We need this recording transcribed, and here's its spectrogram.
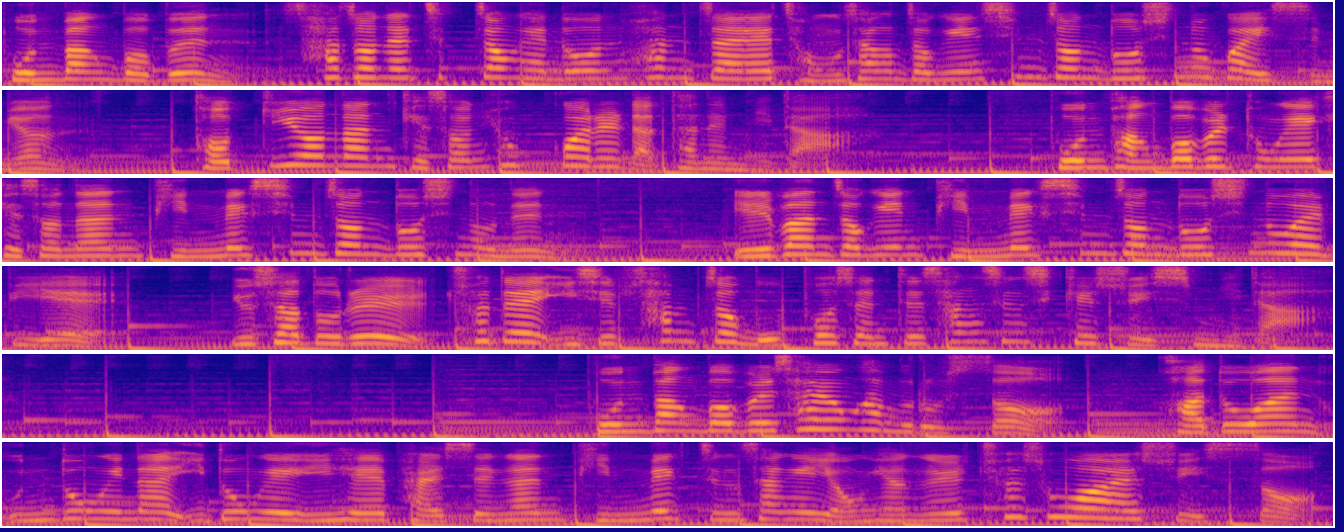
본 방법은 사전에 측정해 놓은 환자의 정상적인 심전도 신호가 있으면 더 뛰어난 개선 효과를 나타냅니다. 본 방법을 통해 개선한 빈맥 심전도 신호는 일반적인 빈맥 심전도 신호에 비해 유사도를 최대 23.5% 상승시킬 수 있습니다. 본 방법을 사용함으로써 과도한 운동이나 이동에 의해 발생한 빈맥 증상의 영향을 최소화할 수 있어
